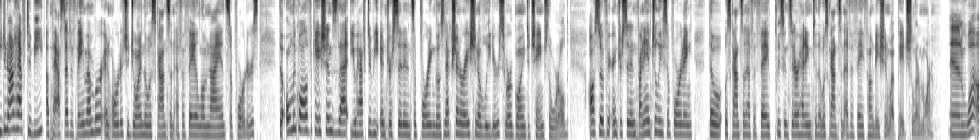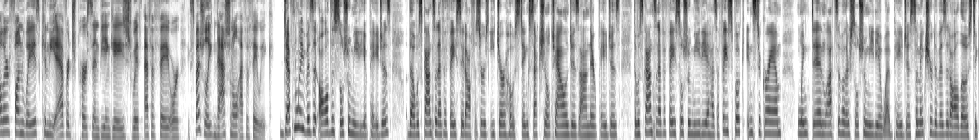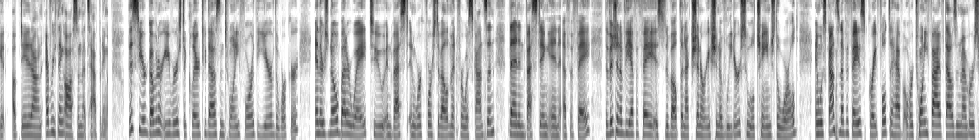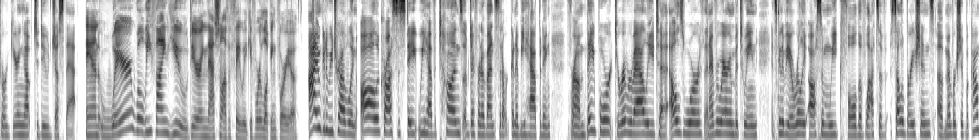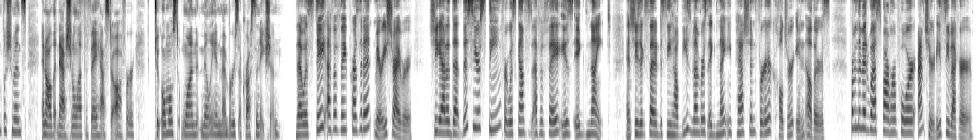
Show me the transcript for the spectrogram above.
You do not have to be a past FFA member in order to join the Wisconsin FFA alumni and supporters. The only qualifications that you have to be interested in supporting those next generation of leaders who are going to change the world. Also, if you're interested in financially supporting the Wisconsin FFA, please consider heading to the Wisconsin FFA Foundation webpage to learn more. And what other fun ways can the average person be engaged with FFA or especially National FFA Week? Definitely visit all the social media pages. The Wisconsin FFA state officers each are hosting sectional challenges on their pages. The Wisconsin FFA social media has a Facebook, Instagram, LinkedIn, lots of other social media web pages. So make sure to visit all those to get updated on everything awesome that's happening. This year, Governor Evers declared 2024 the year of the worker, and there's no better way to invest in workforce development for Wisconsin than investing in FFA. The vision of the FFA is to develop the next generation of leaders who will change the world And Wisconsin FFA is grateful to have over 25,000 members who are gearing up to do just that. And where will we find you during National FFA Week if we're looking for you? I'm going to be traveling all across the state. We have tons of different events that are going to be happening from Bayport to River Valley to Ellsworth and everywhere in between. It's going to be a really awesome week full of lots of celebrations of membership accomplishments and all that National FFA has to offer to almost 1 million members across the nation. That was State FFA President Mary Schrieber. She added that this year's theme for Wisconsin FFA is Ignite, and she's excited to see how these members ignite a passion for agriculture in others. From the Midwest Farm Report, I'm Charity Seebecker.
